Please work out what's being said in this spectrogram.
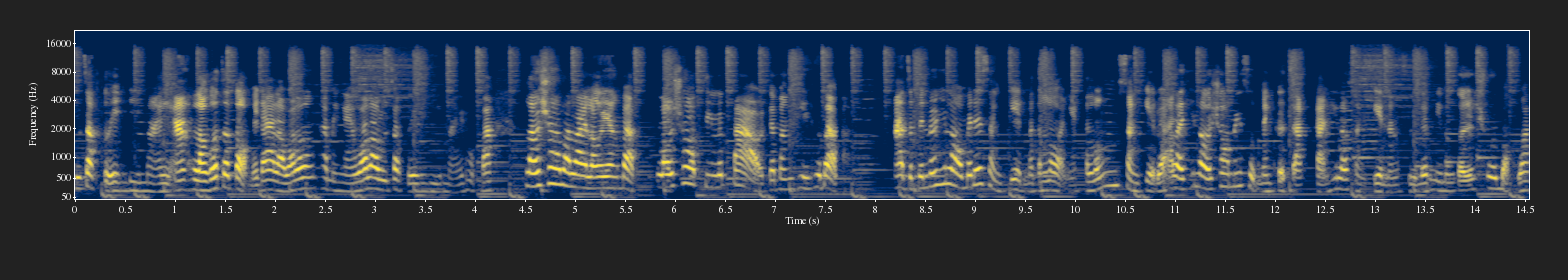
รู้จักตัวเองดีไหมอะเราก็จะตอบไม่ได้แล้วว่าเราต้องทำยังไงว่าเรารู้จักตัวเองดีไหมถูกปะเราชอบอะไรเรายังแบบ เราชอบจริงหรือเปล่า แต่บางทีคือแบบ อาจจะเป็นเรื่องที่เราไม่ได้สังเกตมาตลอดไงแต่ต้องสังเกตว่าอะไรที่เราชอบที่สุดมันเกิดจากการที่เราสังเกตหนังสือเล่มนี้มันก็จะช่วยบอกว่า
